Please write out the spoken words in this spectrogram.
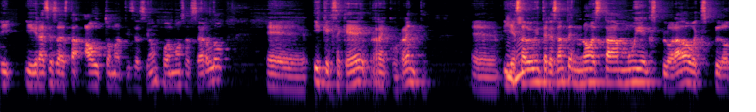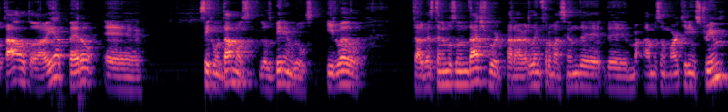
y, y gracias a esta automatización, podemos hacerlo eh, y que se quede recurrente. Eh, y es algo interesante, no está muy explorado o explotado todavía, pero eh, si juntamos los bidding rules y luego tal vez tenemos un dashboard para ver la información de, de Amazon Marketing Stream,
